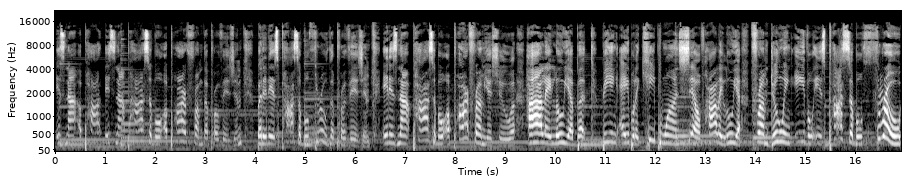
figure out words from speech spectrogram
It's not a po- it's not possible apart from the provision, but it is possible through the provision. It is not possible apart from Yeshua. Hallelujah. But being able to keep oneself, hallelujah, from doing evil is possible through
